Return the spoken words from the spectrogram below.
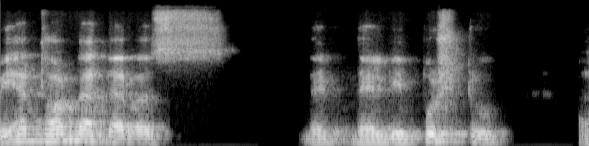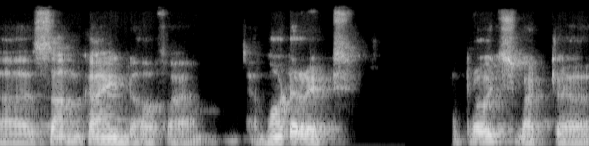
we had thought that there was they, they'll be pushed to uh, some kind of a, a moderate approach, but uh,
